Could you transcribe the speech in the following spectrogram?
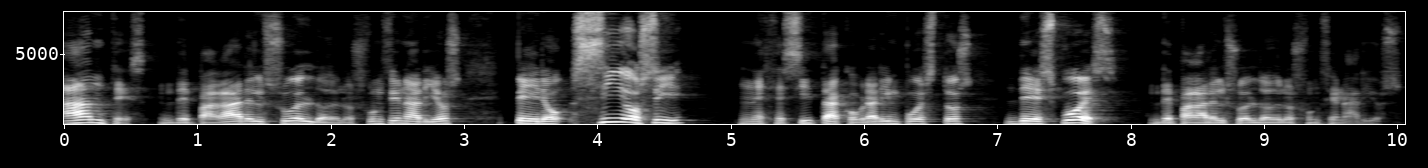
antes de pagar el sueldo de los funcionarios, pero sí o sí necesita cobrar impuestos después de pagar el sueldo de los funcionarios.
